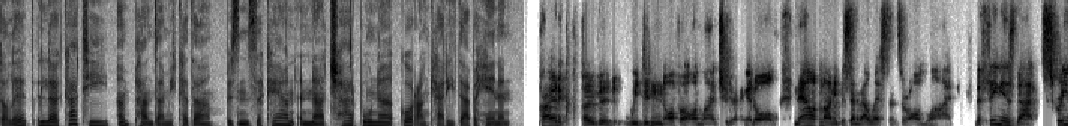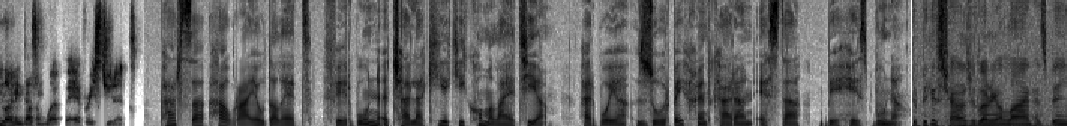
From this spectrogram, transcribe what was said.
دەڵێت لە کاتی ئەم پاندامیکەدا بزنزەکەیان ناچار بوونە گۆڕانکاری دابهێنن. Prior to COVID, we didn't offer online tutoring at all. Now, 90% of our lessons are online. The thing is that screen learning doesn't work for every student. پارسە هاوڕایە و دەڵێت فێربوون چالاکیەکی کۆمەڵایەتیە هەر بۆیە زۆربەی خوێندکاران ئێستا بێهێز بوونە. The biggest challenge with learning online has been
